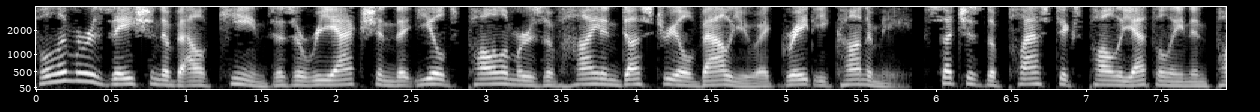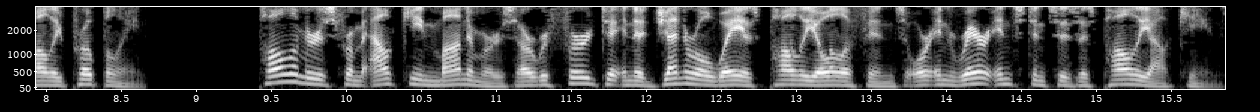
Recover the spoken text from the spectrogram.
Polymerization of alkenes is a reaction that yields polymers of high industrial value at great economy, such as the plastics polyethylene and polypropylene. Polymers from alkene monomers are referred to in a general way as polyolefins or in rare instances as polyalkenes.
